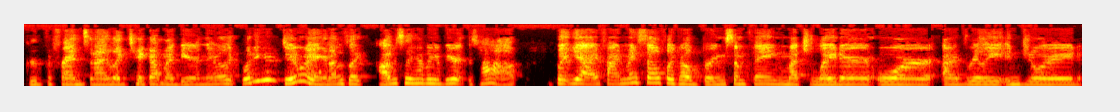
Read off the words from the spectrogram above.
group of friends and I like take out my beer and they were like, "What are you doing?" And I was like, "Obviously having a beer at the top." But yeah, I find myself like I'll bring something much lighter, or I've really enjoyed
